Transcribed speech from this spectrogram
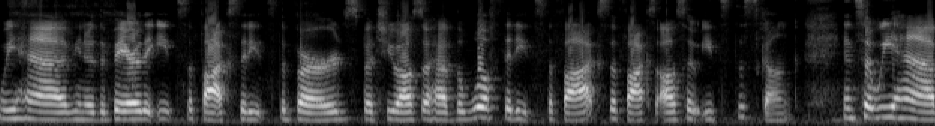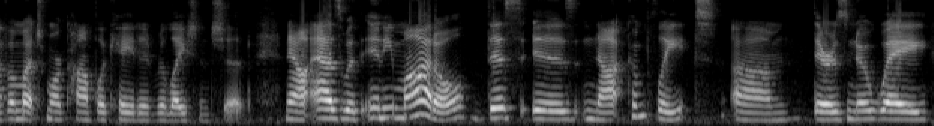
we have, you know, the bear that eats the fox that eats the birds, but you also have the wolf that eats the fox. The fox also eats the skunk. And so we have a much more complicated relationship. Now, as with any model, this is not complete. Um, there is no way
